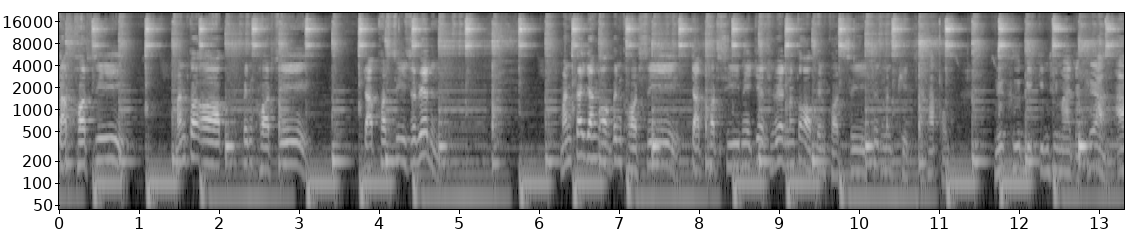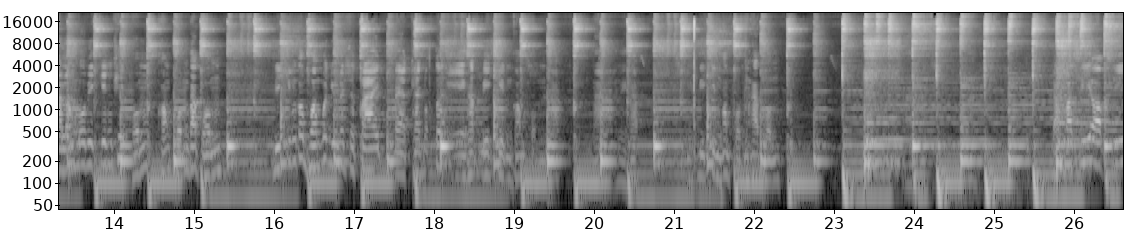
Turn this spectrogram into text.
จับคอร์ดซีมันก็ออกเป็นคอร์ดซีจับคอร์ดซีเซเว่นมันก็ยังออกเป็นคอร์ดซีจับคอร์ดซีเมเจอร์เซเว่นมันก็ออกเป็นคอร์ดซีซึ่งมันผิดนะครับผมนี่คือบีกินที่มาจากเครื่องอ่าลองดูบีกินที่ผมของผมครับผมบีกินของผมก็อยู่ในสไตล์แปดแท็กดรเอครับบีกินของผมนะ ครับผมจับคอร์ดซีออกซี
